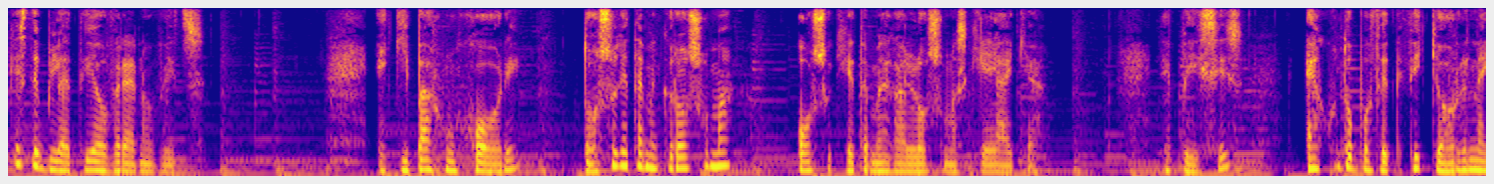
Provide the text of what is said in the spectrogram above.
και στην πλατεία Οβρένοβιτς. Εκεί υπάρχουν χώροι τόσο για τα μικρόσωμα όσο και για τα μεγαλόσωμα σκυλάκια. Επίσης, έχουν τοποθετηθεί και όργανα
